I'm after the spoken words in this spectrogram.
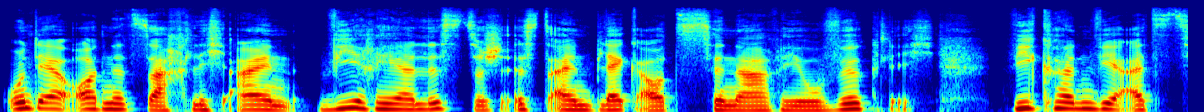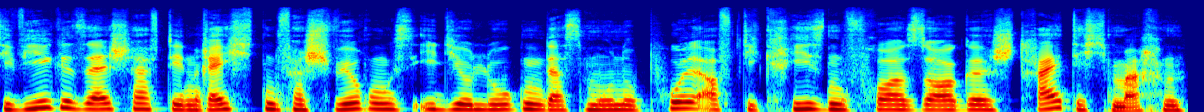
Und er ordnet sachlich ein, wie realistisch ist ein Blackout-Szenario wirklich. Wie können wir als Zivilgesellschaft den rechten Verschwörungsideologen das Monopol auf die Krisenvorsorge streitig machen?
